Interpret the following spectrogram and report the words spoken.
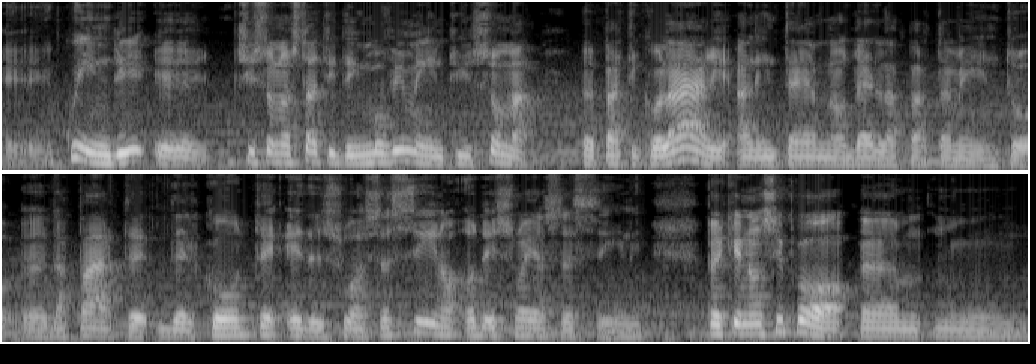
Eh, quindi eh, ci sono stati dei movimenti, insomma, particolari all'interno dell'appartamento eh, da parte del conte e del suo assassino o dei suoi assassini, perché non si può ehm,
